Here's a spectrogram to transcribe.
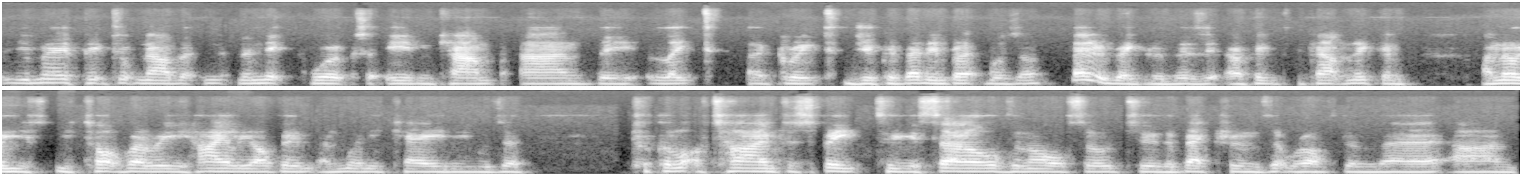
you may have picked up now that the Nick works at Eden Camp and the late uh, great Duke of Edinburgh was a very regular visit, I think, to the Camp Nick. And I know you, you talk very highly of him, and when he came, he was a took a lot of time to speak to yourselves and also to the veterans that were often there, and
